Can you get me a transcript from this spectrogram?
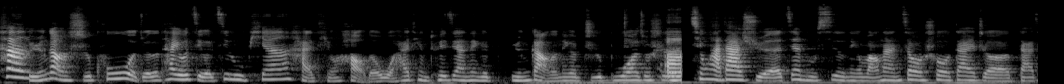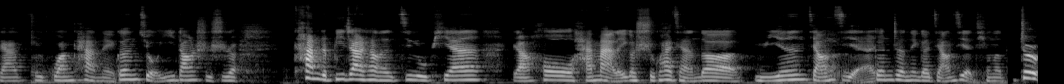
看云冈石窟，我觉得它有几个纪录片还挺好的，我还挺推荐那个云冈的那个直播，就是啊清华大学建筑系的那个王楠教授带着大家去观看那个，跟九一当时是。看着 B 站上的纪录片，然后还买了一个十块钱的语音讲解，跟着那个讲解听的，就是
